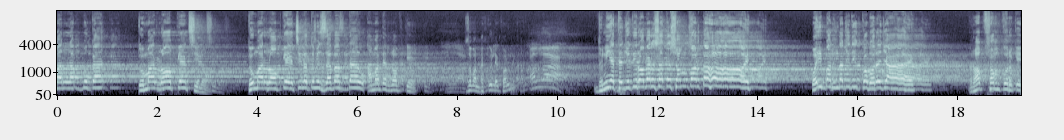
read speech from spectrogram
মার রাব্বুকা, তোমার রব কে ছিল? তোমার রব কে ছিল, তুমি জবাব দাও, আমাদের রবকে জবানটা খুলে কর না। দুনিয়াতে যদি রবের সাথে সম্পর্ক হয়, ওই বান্দা যদি কবরে যায়, রব সম্পর্কে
